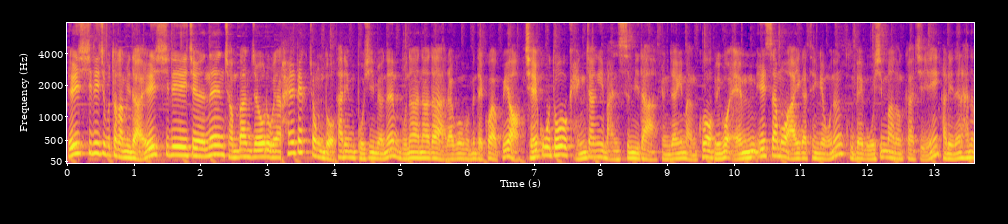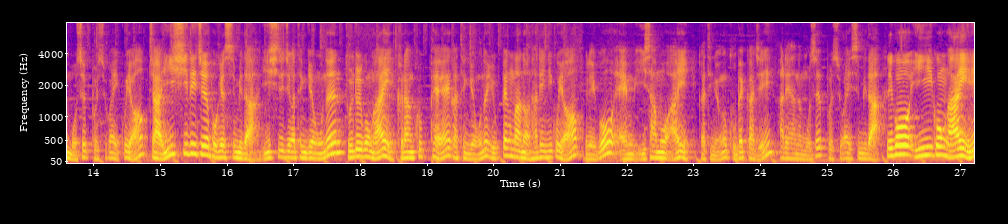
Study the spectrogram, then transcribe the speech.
1 시리즈부터 갑니다. 1 시리즈는 전반적으로 그냥 800 정도 할인 보시면은 무난하다라고 보면 될 것 같고요. 재고도 굉장히 많습니다. 굉장히 많고 그리고 M135i 같은 경우는 950만 원까지 할인을 하는 모습 볼 수가 있고요. 자, 2 시리즈 보겠습니다. 2 시리즈 같은 경우는 220i 그랑 쿠페 같은 경우는 600만 원 할인이고요. 그리고 M235i 같은 경우는 900까지 할인하는 모습 볼 수가 있습니다. 그리고 20i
